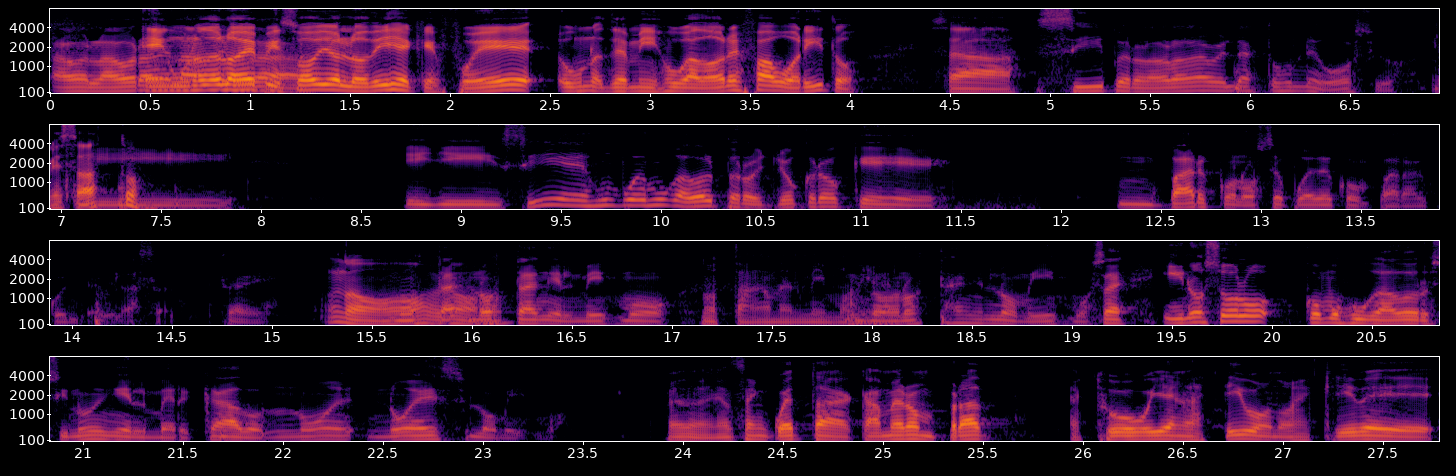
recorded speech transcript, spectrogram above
la- a la hora en uno de los verdad- episodios lo dije, que fue uno de mis jugadores favoritos. O sea, Sí, pero a la hora de la verdad esto es un negocio. Exacto. Y, y, y sí, es un buen jugador, pero yo creo que mm, Barco no se puede comparar con Yamil Assad. O sea, no, no, está, no. no está en el mismo... No están en el mismo No, nivel. no están en lo mismo. O sea, y no solo como jugador, sino en el mercado. No, es- no es lo mismo. Bueno, en esa encuesta Cameron Pratt estuvo bien activo. Nos escribe,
